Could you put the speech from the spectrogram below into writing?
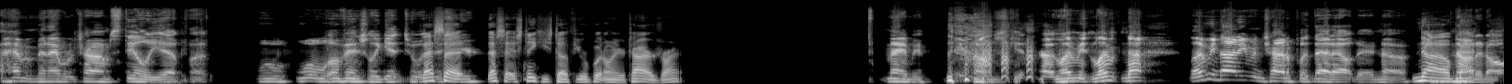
I haven't been able to try them still yet, but we'll we'll eventually get to it That's this that. year. That's that stinky stuff you were putting on your tires, right? Maybe. No, I'm just kidding. No, let me let me not let me not even try to put that out there. No, No, not Matt, at all.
